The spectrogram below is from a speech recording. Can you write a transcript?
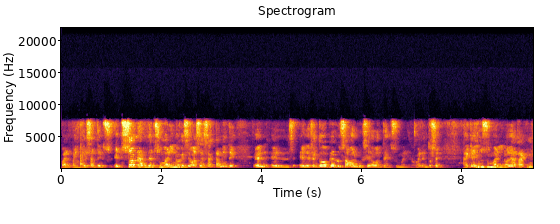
Bueno, es interesante. El, sonar del submarino que se basa exactamente... El, el, el efecto Doppler lo usaba el murciélago antes del submarino, ¿vale? Entonces, aquí hay un submarino de ataque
